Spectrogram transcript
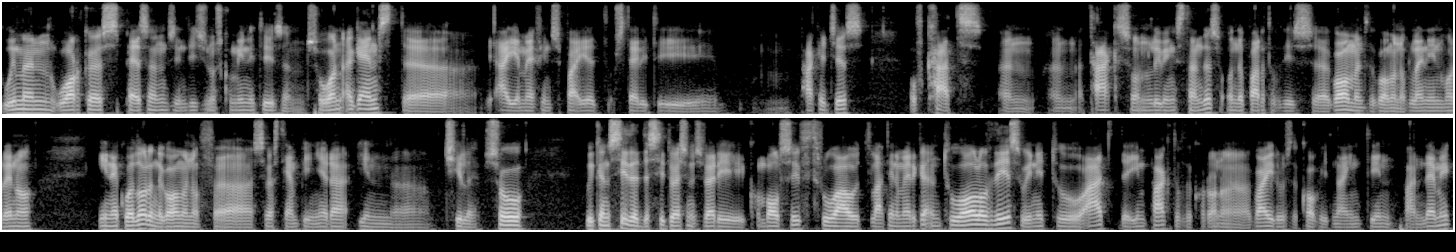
women, workers, peasants, indigenous communities, and so on against uh, the IMF inspired austerity packages of cuts and, and attacks on living standards on the part of these uh, governments, the government of Lenin Moreno in Ecuador and the government of uh, Sebastián Piñera in uh, Chile. So we can see that the situation is very convulsive throughout Latin America. And to all of this, we need to add the impact of the coronavirus, the COVID 19 pandemic,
